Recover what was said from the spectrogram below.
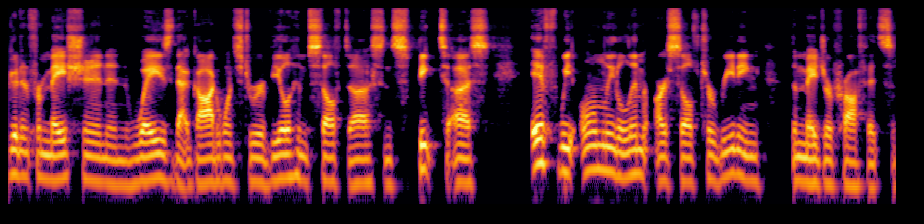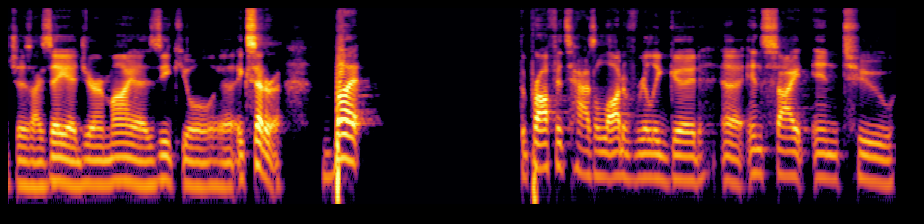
good information and ways that God wants to reveal himself to us and speak to us if we only limit ourselves to reading the major prophets such as Isaiah, Jeremiah, Ezekiel, uh, etc. But the prophets has a lot of really good uh, insight into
